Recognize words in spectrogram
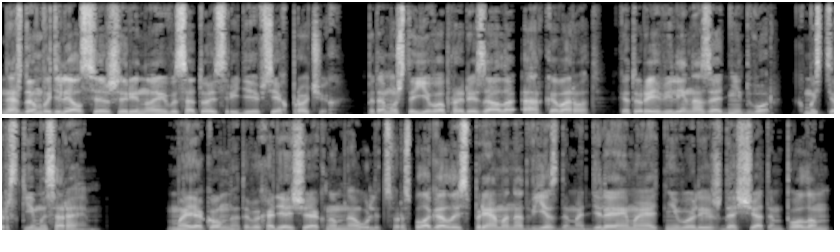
Наш дом выделялся шириной и высотой среди всех прочих, потому что его прорезала арка ворот, которые вели на задний двор, к мастерским и сараям. Моя комната, выходящая окном на улицу, располагалась прямо над въездом, отделяемая от него лишь дощатым полом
